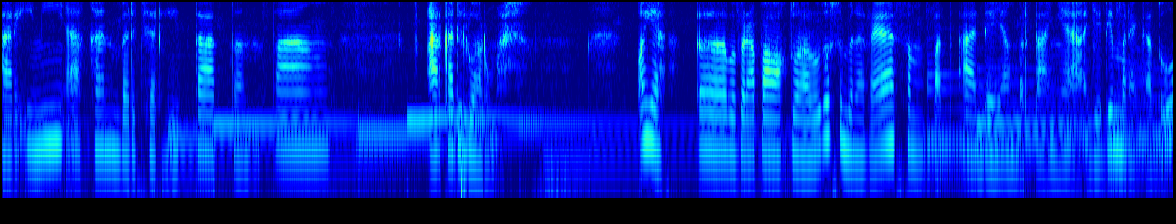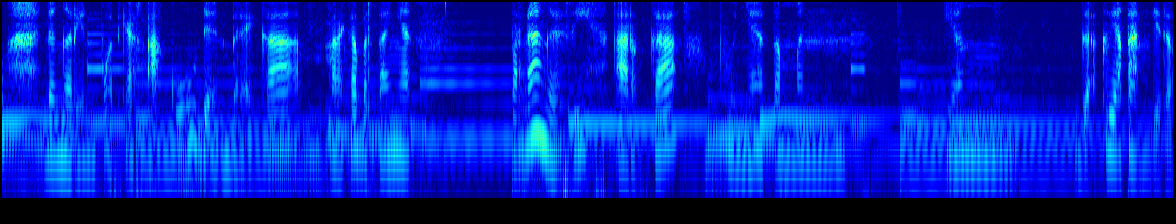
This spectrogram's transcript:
hari ini akan bercerita tentang Arka di luar rumah. Oh ya, uh, beberapa waktu lalu tuh sebenarnya sempat ada yang bertanya. Jadi mereka tuh dengerin podcast aku dan mereka mereka bertanya, pernah nggak sih Arka punya temen yang nggak kelihatan gitu?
